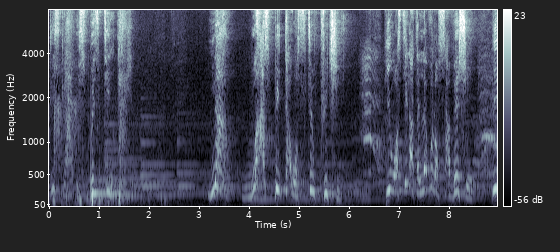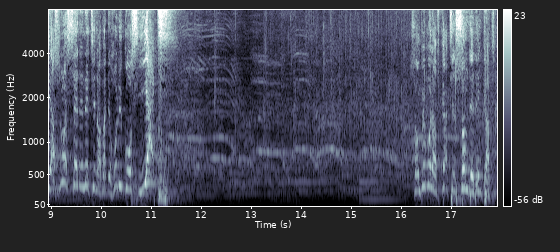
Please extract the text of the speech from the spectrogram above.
this guy is wasting time. Now, whilst Peter was still preaching, he was still at a level of salvation. He has not said anything about the Holy Ghost yet. Some people have cut it, some they didn't cut it.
